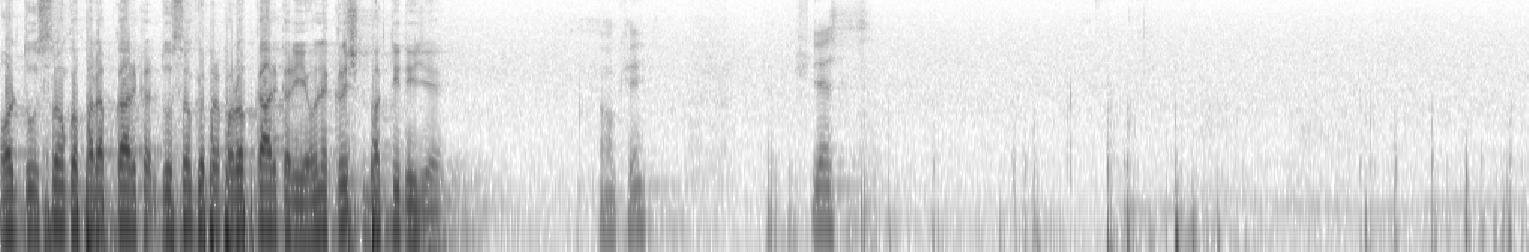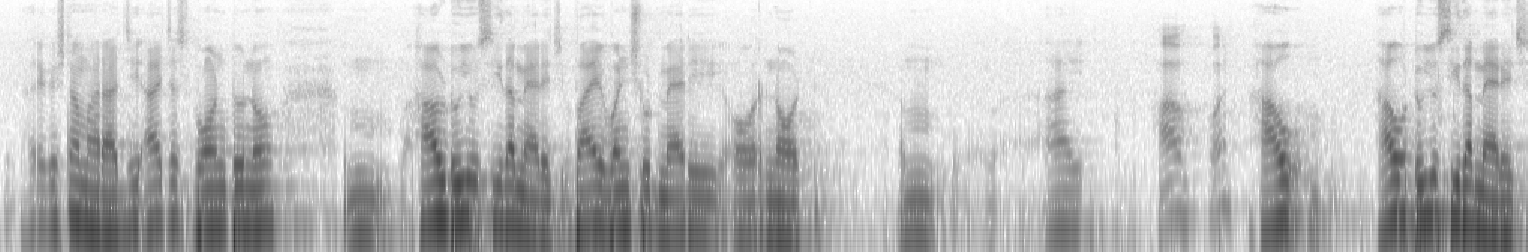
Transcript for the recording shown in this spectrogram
और दूसरों को परोपकार कर, दूसरों के ऊपर परोपकार करिए। उन्हें कृष्ण भक्ति दीजिए। Okay. Yes. Hare Krishna Maharaj ji, I just want to know um, how do you see the marriage? Why one should marry or not? Um, I, How? What? how, how do you see the marriage?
